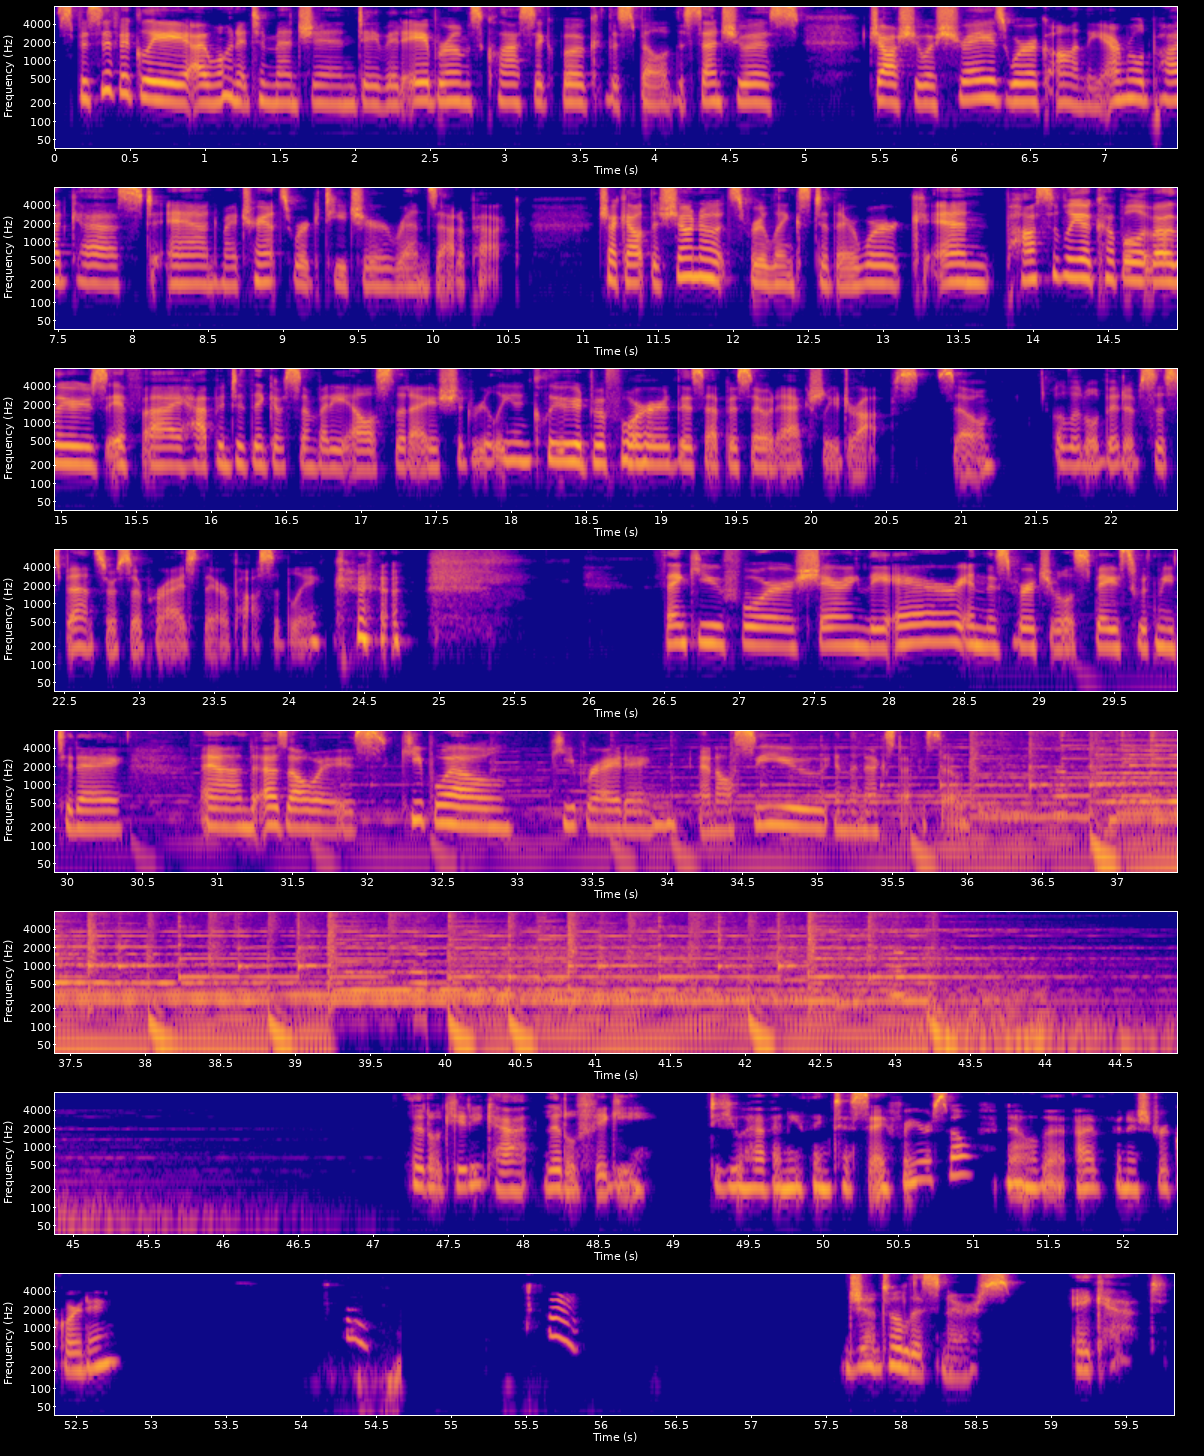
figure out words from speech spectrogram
Specifically, I wanted to mention David Abram's classic book, The Spell of the Sensuous, Joshua Schrei's work on the Emerald podcast, and my trance work teacher, Ren Zatopek. Check out the show notes for links to their work and possibly a couple of others if I happen to think of somebody else that I should really include before this episode actually drops. So, a little bit of suspense or surprise there, possibly. Thank you for sharing the air in this virtual space with me today. And as always, keep well, keep writing, and I'll see you in the next episode. Little kitty cat, little figgy, do you have anything to say for yourself now that I've finished recording? Gentle listeners, a cat.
